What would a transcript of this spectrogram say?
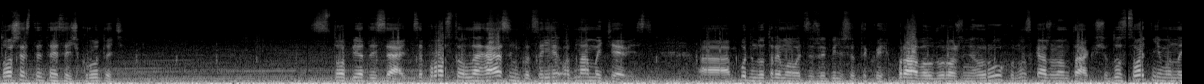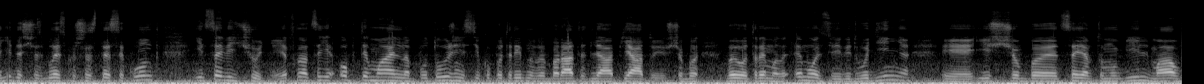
до 6 тисяч крутить. 150. Це просто легесенько, це є одна миттєвість. Будемо дотримуватися вже більше таких правил дорожнього руху. Ну, скажу вам так, що до сотні вона їде щось близько 6 секунд, і це відчутно. Я б сказав, це є оптимальна потужність, яку потрібно вибирати для А5, щоб ви отримали емоції від водіння, і- і щоб цей автомобіль мав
